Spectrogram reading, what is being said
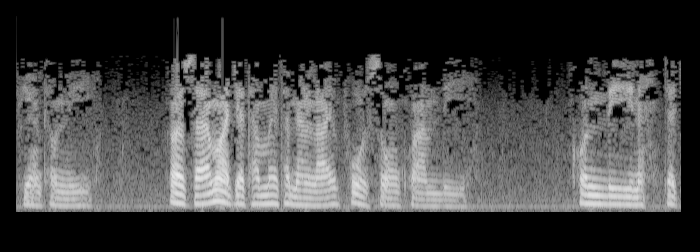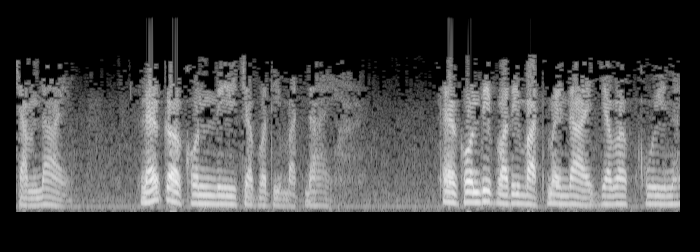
เพียงเท่านี้ ก็สามารถจะทำให้ท่านหลายผู้ทรงความดี คนดีนะจะจำได้ และก็คนดีจะปฏิบัติได้ แต่คนที่ปฏิบัติไม่ได้อย่ามาคุยนะ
